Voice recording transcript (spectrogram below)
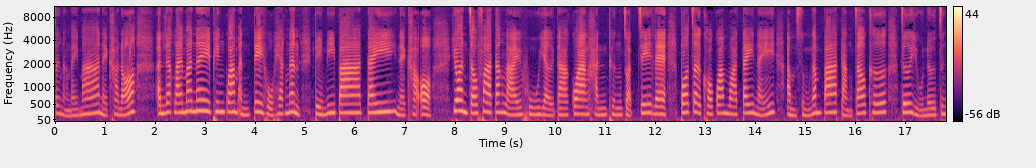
จังหนังในมาไหนค่ะเนาะอันหลากหลายมาในพิงความอันเตโหแฮกนั่นเตมีป้าไตไหนค่ะอ้อย้อนเจ้าฟ้าตั้งหลายหูใหญ่ตากว้างหันถึงจอดเจ้แลปอเจอขอความว่าไตไหนอ่ำสุมง่ำป้าต่างเจ้าคือเจออยู่เนอจึง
